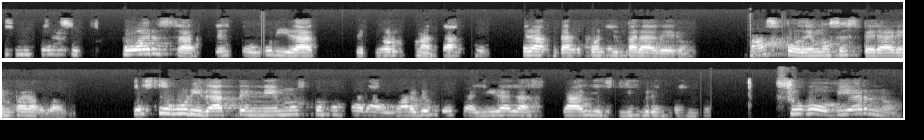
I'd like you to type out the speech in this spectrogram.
sin que sus fuerzas de seguridad, señor comandante, puedan dar con el paradero. Más podemos esperar en Paraguay. ¿Qué seguridad tenemos como paraguayos de salir a las calles libremente? Su gobierno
